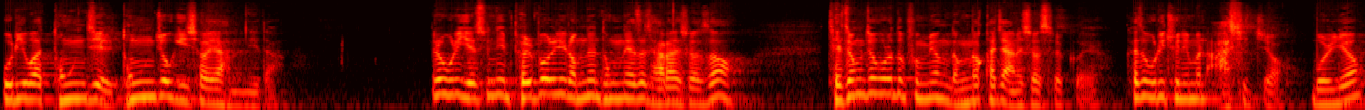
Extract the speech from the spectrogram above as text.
우리와 동질, 동족이셔야 합니다. 여러분 우리 예수님 별 볼 일 없는 동네에서 자라셔서 재정적으로도 분명 넉넉하지 않으셨을 거예요. 그래서 우리 주님은 아시죠. 뭘요?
